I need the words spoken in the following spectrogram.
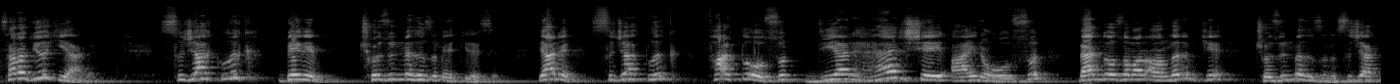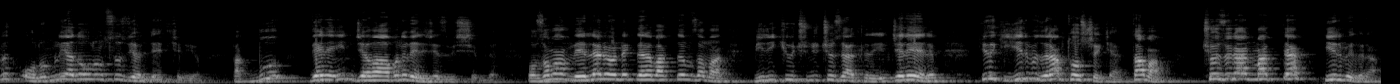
sana diyor ki yani sıcaklık benim çözünme hızımı etkilesin. Yani sıcaklık farklı olsun, diğer her şey aynı olsun. Ben de o zaman anlarım ki çözünme hızını sıcaklık olumlu ya da olumsuz yönde etkiliyor. Bak bu deneyin cevabını vereceğiz biz şimdi. O zaman verilen örneklere baktığım zaman 1, 2, 3. çözeltileri inceleyelim. Diyor ki 20 gram toz şeker. Tamam. Çözünen maddem 20 gram.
